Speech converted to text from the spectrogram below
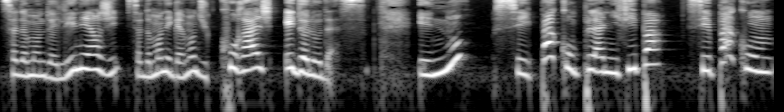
ça demande de l'énergie, ça demande également du courage et de l'audace. Et nous, c'est pas qu'on planifie pas, c'est pas qu'on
